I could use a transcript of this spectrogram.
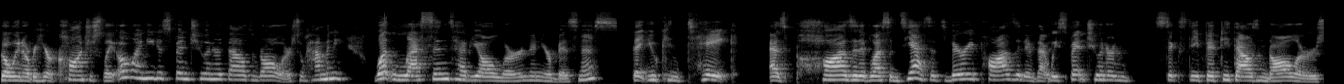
going over here consciously, oh, I need to spend $200,000. So, how many, what lessons have y'all learned in your business that you can take as positive lessons? Yes, it's very positive that we spent $260,000, $50,000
